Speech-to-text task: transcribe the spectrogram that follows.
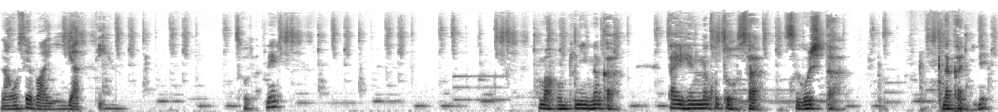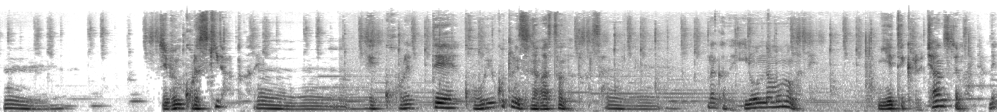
直せばいいやっていう。そうだね。まあ本当になんか大変なことをさ、過ごした中にね、うん。自分これ好きだとかね、うん。うん。え、これってこういうことにつながってたんだとかさ、うん。なんかね、いろんなものがね、見えてくるチャンスでもあるんだよね。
